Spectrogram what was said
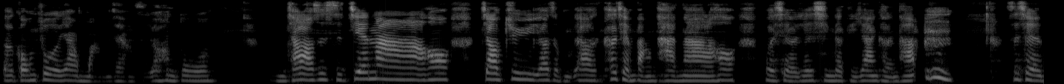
呃工作要忙这样子，有很多嗯，乔老师时间呐，然后教具要怎么要课前访谈呐，然后或者有一些新的提案，可能他 之前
